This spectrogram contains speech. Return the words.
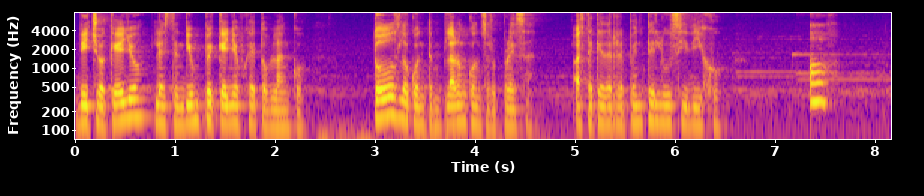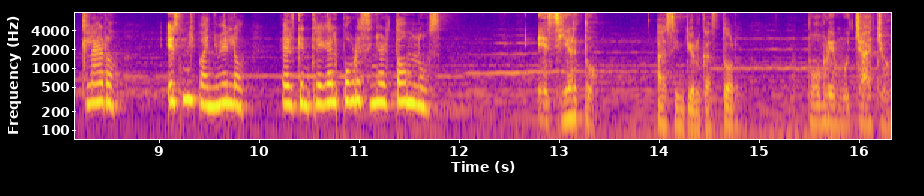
Dicho aquello, le extendió un pequeño objeto blanco. Todos lo contemplaron con sorpresa, hasta que de repente Lucy dijo, Oh, claro, es mi pañuelo, el que entrega al pobre señor Tomnus. Es cierto, asintió el castor. Pobre muchacho,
